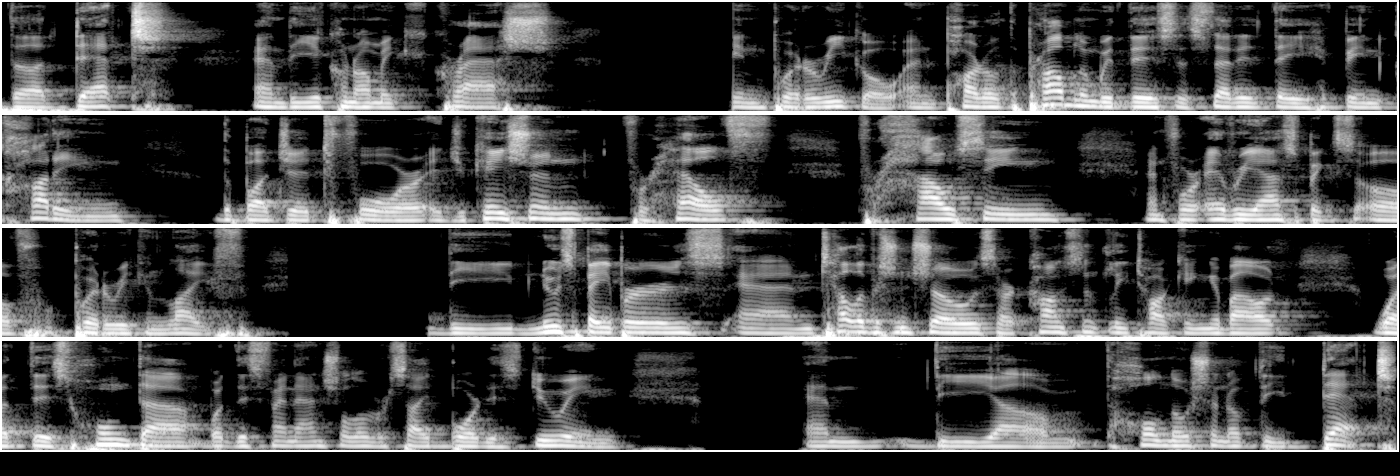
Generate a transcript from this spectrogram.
the debt and the economic crash in Puerto Rico. And part of the problem with this is that they have been cutting the budget for education, for health, for housing, and for every aspect of Puerto Rican life. The newspapers and television shows are constantly talking about what this junta, what this financial oversight board is doing. And the, um, the whole notion of the debt,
